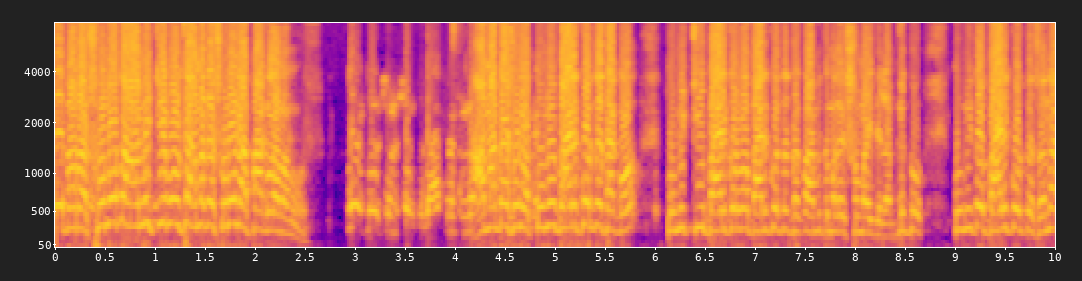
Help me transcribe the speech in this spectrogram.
এই বাবা, শোনো তো, আমি কি বলছি, আমারটা শোনো না, পাগলা মানুষ। আমারটা শোনো, তুমি বাইর করতে থাকো, তুমি কি বাইর করবে বাইর করতে থাকো, আমি তোমাকে সময় দিলাম কিন্তু তুমি তো বাইর করতেছো না,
